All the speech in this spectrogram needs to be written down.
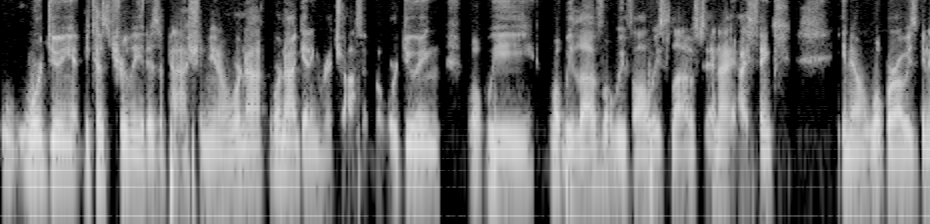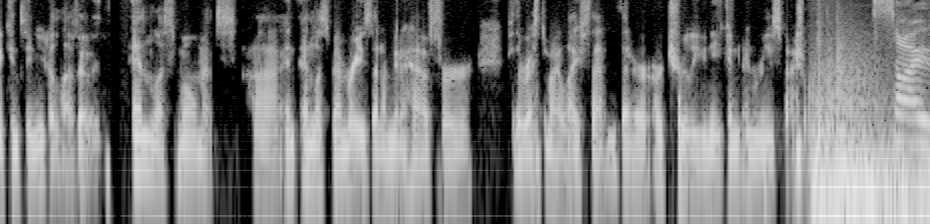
We're doing it because truly truly it is a passion you know we're not we're not getting rich off it but we're doing what we what we love what we've always loved and i, I think you know what we're always going to continue to love it endless moments uh, and endless memories that i'm going to have for for the rest of my life that that are, are truly unique and, and, really special. So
